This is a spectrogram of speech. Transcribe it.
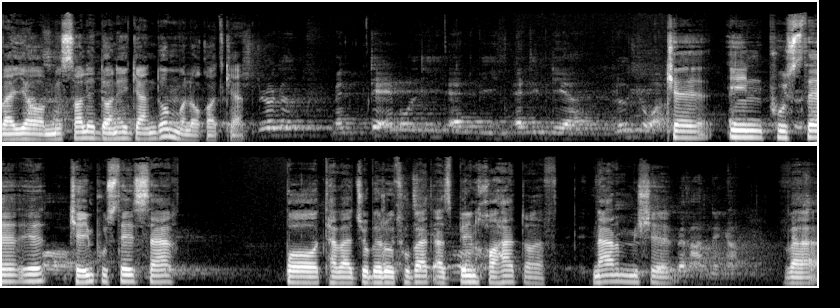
و یا مثال دانه گندم ملاقات کرد. که این پوسته که این پوسته سخت با توجه به رطوبت از بین خواهد رفت. نرم میشه و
